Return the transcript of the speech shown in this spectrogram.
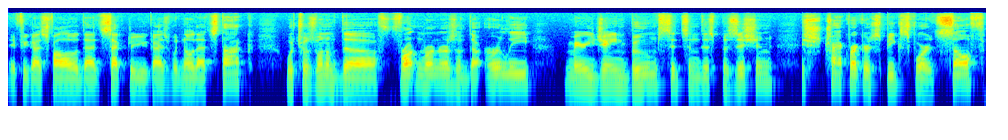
If you guys follow that sector, you guys would know that stock, which was one of the front runners of the early Mary Jane Boom sits in this position. His track record speaks for itself.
